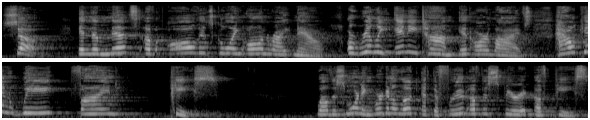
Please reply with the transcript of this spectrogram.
So, in the midst of all that's going on right now, or really any time in our lives, how can we find peace? Well, this morning we're going to look at the fruit of the Spirit of peace.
